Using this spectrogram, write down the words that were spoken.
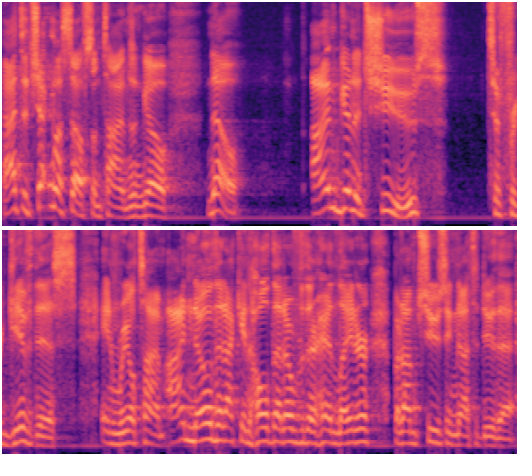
I have to check myself sometimes and go, no, I'm going to choose to forgive this in real time. I know that I can hold that over their head later, but I'm choosing not to do that.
